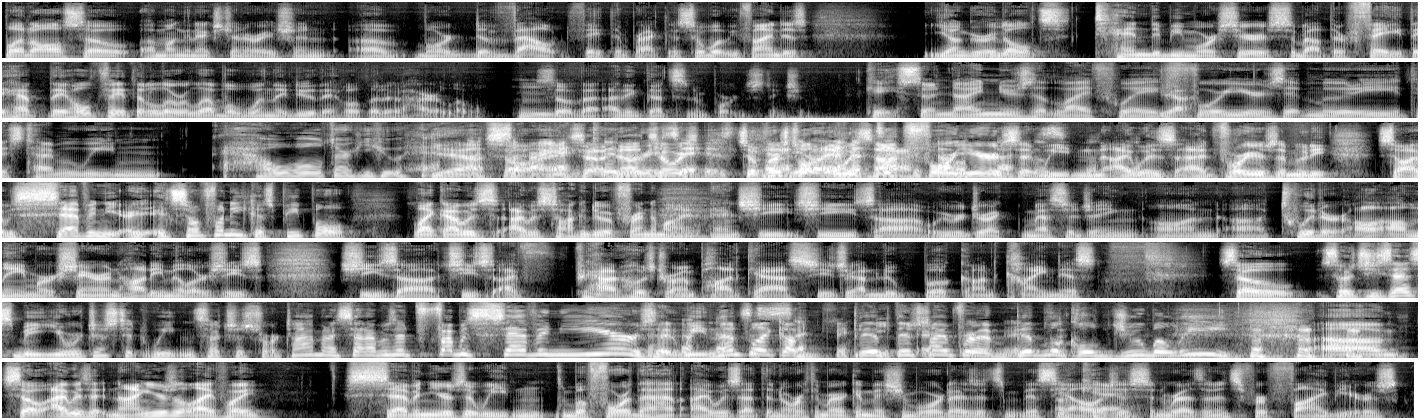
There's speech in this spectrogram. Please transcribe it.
but also among the next generation of more devout faith and practice. So what we find is younger hmm. adults tend to be more serious about their faith. They have they hold faith at a lower level. When they do, they hold it at a higher level. Hmm. So that, I think that's an important distinction. Okay, so nine years at Lifeway, yeah. four years at Moody, this time at Wheaton. How old are you? At? Yeah, so, Sorry, I, so, no, always, so first of all, it was not four years at Wheaton. I was at four years at Moody. So I was seven years. It's so funny because people like I was I was talking to a friend of mine, and she she's uh, we were direct messaging on uh, Twitter. I'll, I'll, name her Sharon Hodde Miller. She's she's uh, she's I've had hosted her on podcasts. She's got a new book on kindness. So, so she says to me, "You were just at Wheaton such a short time," and I said, "I was at I was seven years at Wheaton. That's like a there's time for a biblical jubilee." Um, so I was at nine years at Lifeway, seven years at Wheaton. Before that, I was at the North American Mission Board as its missiologist okay. in residence for five years.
